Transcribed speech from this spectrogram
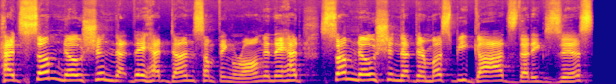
had some notion that they had done something wrong, and they had some notion that there must be gods that exist.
